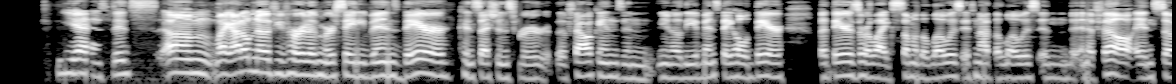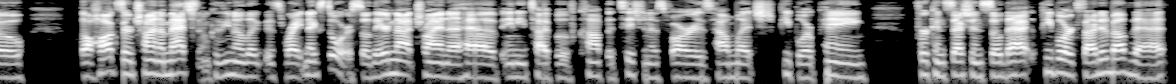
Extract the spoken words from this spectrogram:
Yes, it's um like I don't know if you've heard of Mercedes Benz, their concessions for the Falcons and you know the events they hold there, but theirs are like some of the lowest, if not the lowest in the NFL. And so the Hawks are trying to match them because you know like it's right next door. So they're not trying to have any type of competition as far as how much people are paying for concessions. So that people are excited about that.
